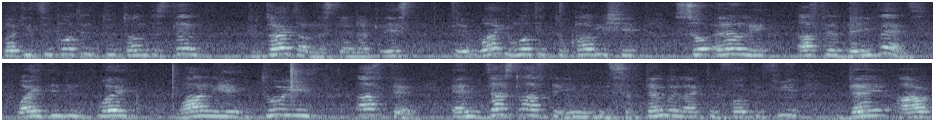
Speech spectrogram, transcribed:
But it's important to, to understand, to try to understand at least, uh, why he wanted to publish it so early after the events. Why didn't wait one year, two years after? And just after, in, in September 1943, they are uh,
